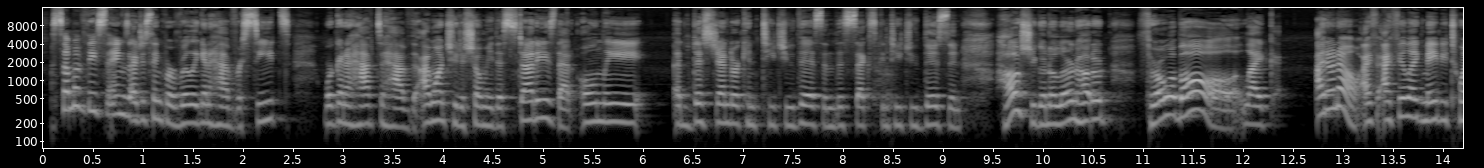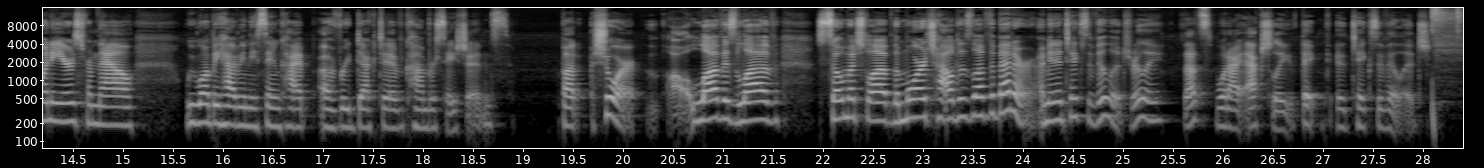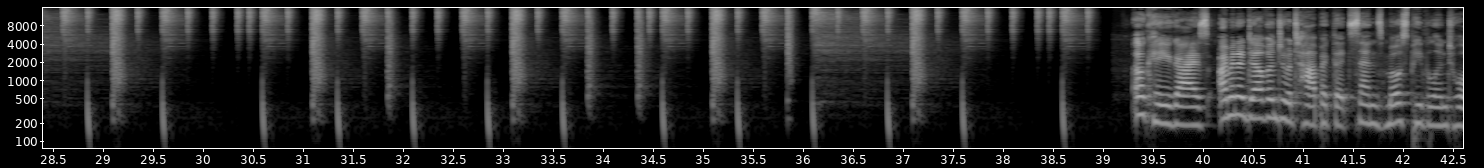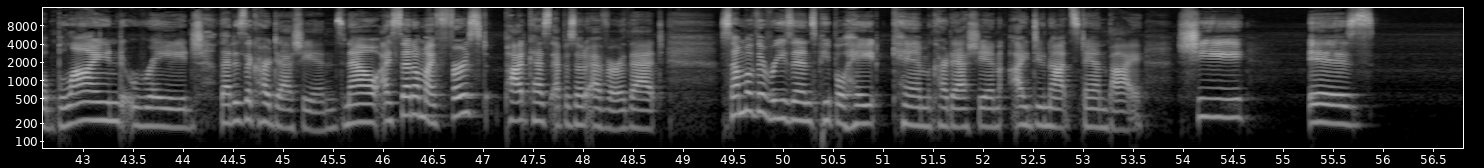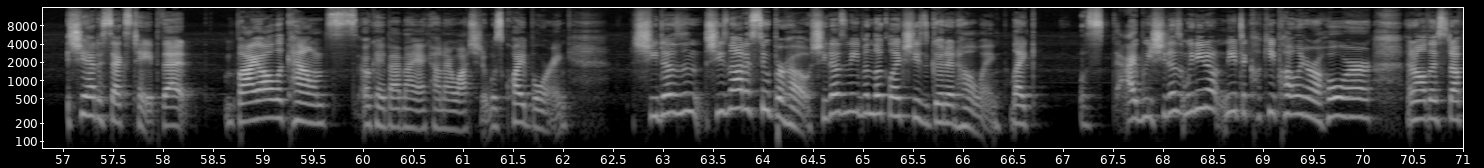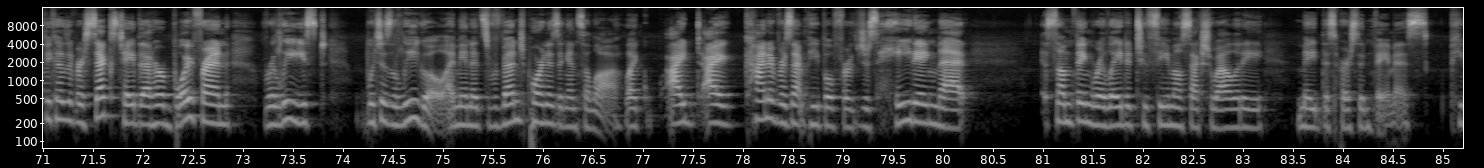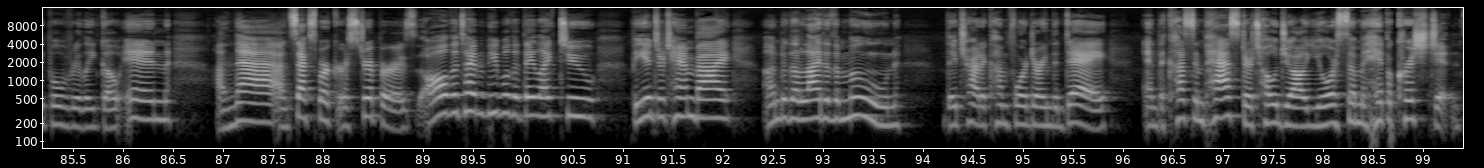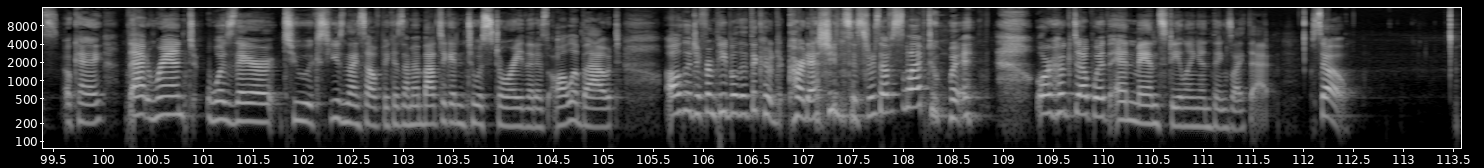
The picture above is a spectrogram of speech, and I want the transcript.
some of these things, I just think we're really going to have receipts. We're going to have to have, I want you to show me the studies that only uh, this gender can teach you this and this sex can teach you this. And how's she going to learn how to throw a ball? Like, I don't know. I, I feel like maybe 20 years from now, we won't be having these same type of reductive conversations. But sure, love is love. So much love. The more a child is loved, the better. I mean, it takes a village, really. That's what I actually think. It takes a village. Okay, you guys, I'm going to delve into a topic that sends most people into a blind rage. That is the Kardashians. Now, I said on my first podcast episode ever that some of the reasons people hate Kim Kardashian, I do not stand by. She is, she had a sex tape that, by all accounts, okay, by my account, I watched it, it was quite boring. She doesn't, she's not a super hoe. She doesn't even look like she's good at hoeing. Like, I we she doesn't we don't need to keep calling her a whore and all this stuff because of her sex tape that her boyfriend released which is illegal. I mean, it's revenge porn is against the law. Like I I kind of resent people for just hating that something related to female sexuality made this person famous. People really go in on that, on sex workers, strippers, all the type of people that they like to be entertained by under the light of the moon. They try to come for during the day and the cussing pastor told y'all you're some hypocristians, okay? That rant was there to excuse myself because I'm about to get into a story that is all about all the different people that the Kardashian sisters have slept with or hooked up with and man stealing and things like that. So,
